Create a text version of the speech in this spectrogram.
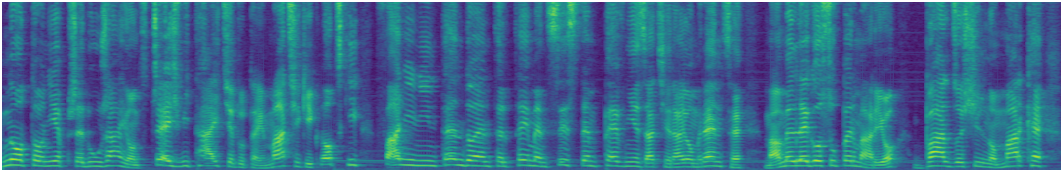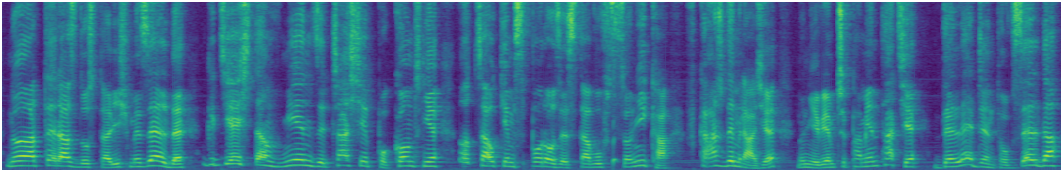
No to nie przedłużając, cześć, witajcie, tutaj Maciek i Klocki. Fani Nintendo Entertainment System pewnie zacierają ręce. Mamy Lego Super Mario, bardzo silną markę, no a teraz dostaliśmy Zeldę. Gdzieś tam w międzyczasie pokątnie, no całkiem sporo zestawów z Sonika. Każdym razie, no nie wiem czy pamiętacie, The Legend of Zelda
